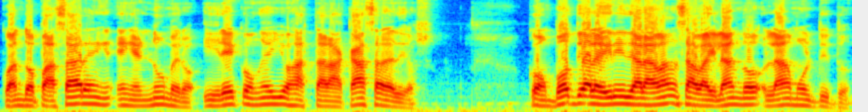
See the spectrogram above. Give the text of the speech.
Cuando pasaren en el número, iré con ellos hasta la casa de Dios. Con voz de alegría y de alabanza, bailando la multitud.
